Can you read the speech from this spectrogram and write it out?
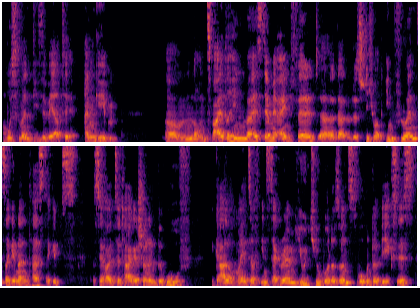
muss man diese Werte angeben. Ähm, noch ein zweiter Hinweis, der mir einfällt, äh, da du das Stichwort Influencer genannt hast, da gibt's, das ist ja heutzutage schon ein Beruf, egal ob man jetzt auf Instagram, YouTube oder sonst wo unterwegs ist,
